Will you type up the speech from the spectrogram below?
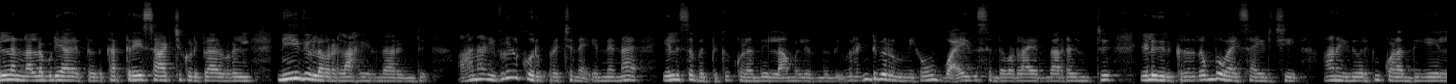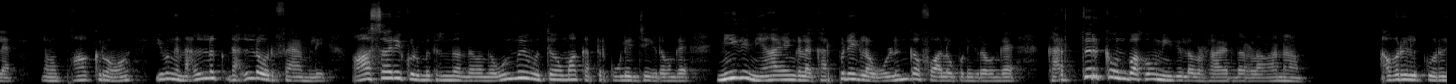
எல்லாம் நல்லபடியாக இருக்கிறது. கர்த்தரே சாட்சி கொடுக்கிறார். அவர்கள் நீதியுள்ளவர்களாக இருந்தார் என்று. ஆனால் இவர்களுக்கு ஒரு பிரச்சனை என்னென்னா எலிசபெத்துக்கு குழந்தை இல்லாமல் இருந்தது. இவர் ரெண்டு பேரும் மிகவும் வயது சென்றவர்களாக இருந்தார்கள் என்று எழுதியிருக்கிறது. ரொம்ப வயசாயிடுச்சு. ஆனால் இது வரைக்கும் குழந்தையே இல்லை. நம்ம பார்க்குறோம் இவங்க நல்ல நல்ல ஒரு ஃபேமிலி ஆசாரி குடும்பத்திலேருந்து வந்தவங்க. உண்மை உத்தவமாக கர்த்தருக்கு ஊழியம் செய்கிறவங்க. நீதி நியாயங்களை கற்பனைகளை ஒழுங்காக ஃபாலோ பண்ணுகிறவங்க கர்த்தருக்கு முன்பாகவும் நீதியுள்ளவர்களாக இருந்தார்களா? ஆனால் அவர்களுக்கு ஒரு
